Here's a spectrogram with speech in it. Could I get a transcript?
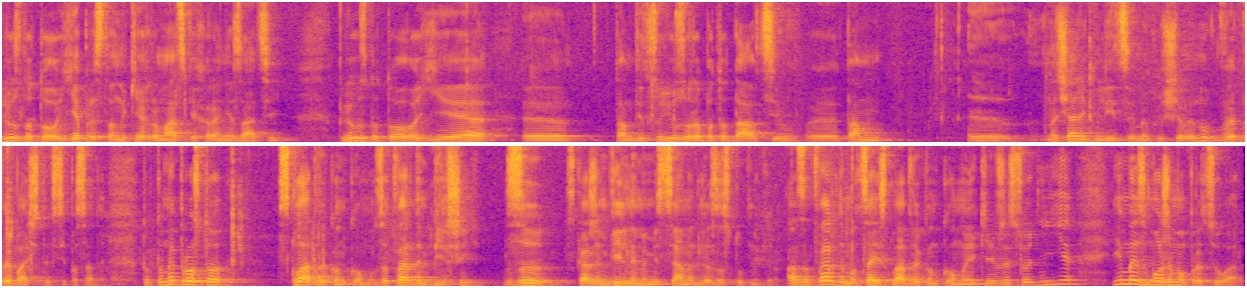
плюс до того є представники громадських організацій, плюс до того є е, там від Союзу роботодавців, е, там начальник міліції ми включили. Ну, ви, ви бачите всі посади. Тобто ми просто склад виконкому затвердимо більший з, скажімо, вільними місцями для заступників, а затвердимо цей склад виконкому, який вже сьогодні є, і ми зможемо працювати.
